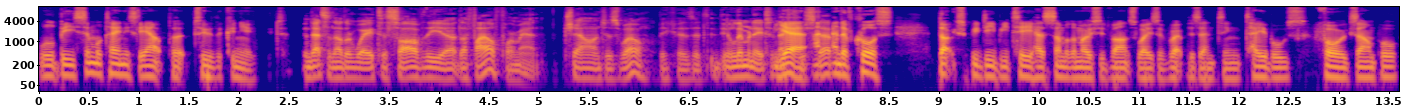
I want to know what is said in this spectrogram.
will be simultaneously output to the Canute. And that's another way to solve the uh, the file format challenge as well, because it eliminates an yeah, extra step. And of course, Duxbury DBT has some of the most advanced ways of representing tables, for example,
